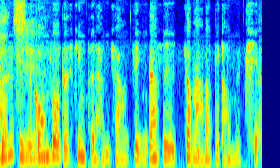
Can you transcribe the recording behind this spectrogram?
可是其实工作的性质很相近，但是就拿到不同的钱，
